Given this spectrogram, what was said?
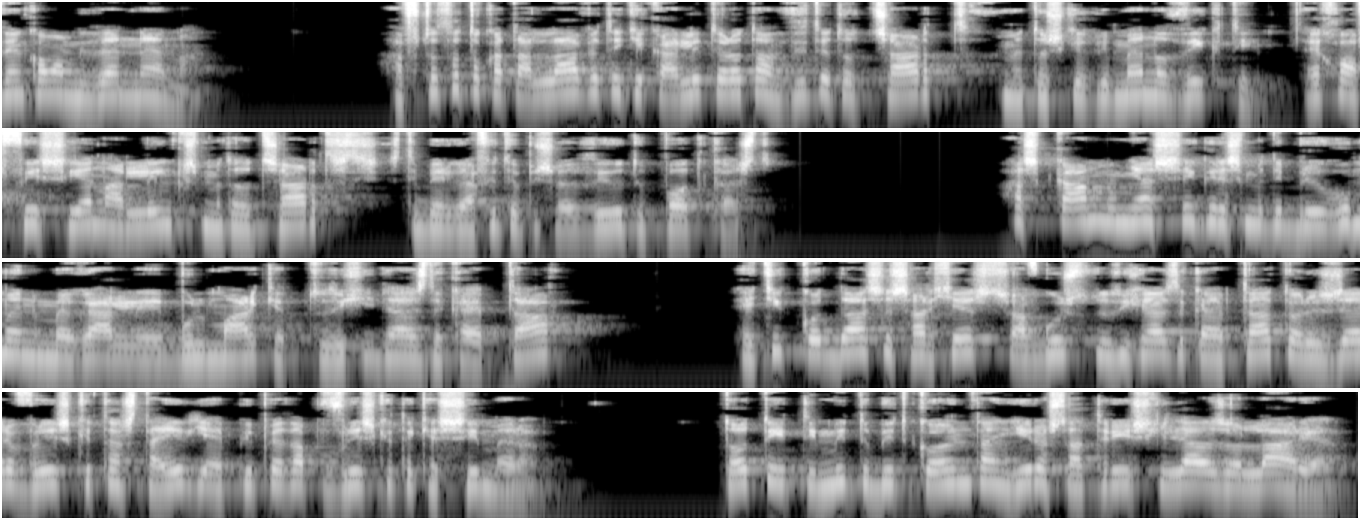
0,01. Αυτό θα το καταλάβετε και καλύτερα όταν δείτε το chart με το συγκεκριμένο δείκτη. Έχω αφήσει ένα link με το chart στην περιγραφή του επεισοδίου του podcast. Ας κάνουμε μια σύγκριση με την προηγούμενη μεγάλη bull market του 2017. Εκεί κοντά στις αρχές του Αυγούστου του 2017 το reserve risk ήταν στα ίδια επίπεδα που βρίσκεται και σήμερα. Τότε η τιμή του bitcoin ήταν γύρω στα 3.000 δολάρια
